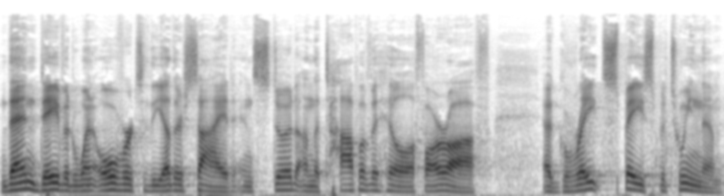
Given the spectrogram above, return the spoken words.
Then David went over to the other side and stood on the top of a hill afar off, a great space between them.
